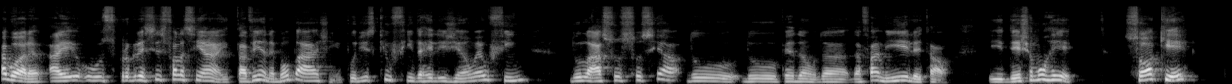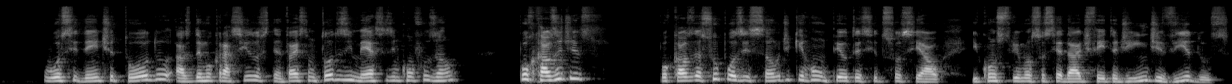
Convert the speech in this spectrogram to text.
Agora, aí os progressistas falam assim: ah, tá vendo? É bobagem. É por isso que o fim da religião é o fim do laço social, do, do perdão, da, da família e tal. E deixa morrer. Só que o Ocidente todo, as democracias ocidentais estão todas imersas em confusão por causa disso. Por causa da suposição de que romper o tecido social e construir uma sociedade feita de indivíduos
